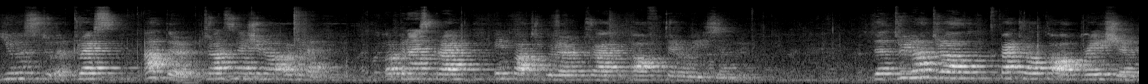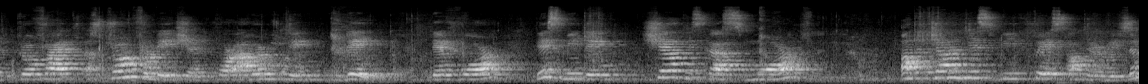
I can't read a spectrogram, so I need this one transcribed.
used to address other transnational organized crime, in particular threat of terrorism. The trilateral patrol cooperation provides a strong foundation for our meeting today. Therefore, this meeting shall discuss more on the challenges we face on terrorism.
